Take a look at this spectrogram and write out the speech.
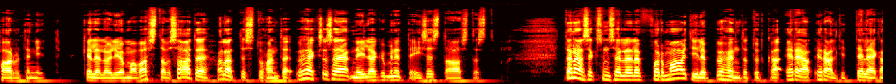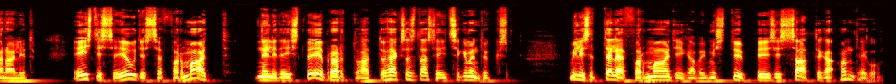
Hardenit, kellel oli oma vastav saade alates tuhande üheksasaja neljakümne teisest aastast. tänaseks on sellele formaadile pühendatud ka era, eraldi telekanalid. Eestisse jõudis see formaat neliteist veebruar tuhat üheksasada seitsekümmend üks. millise teleformaadiga või mis tüüpi siis saatega on tegu?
